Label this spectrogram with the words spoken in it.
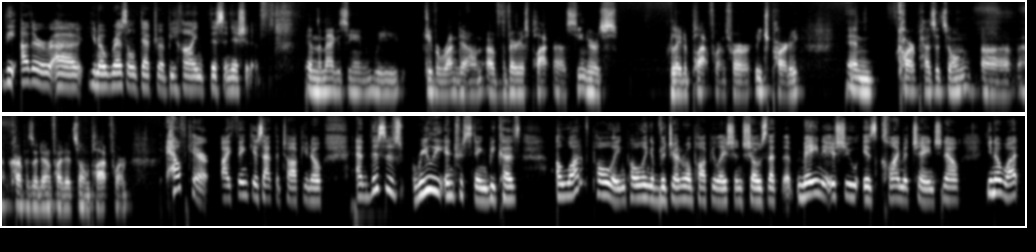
the other, uh, you know, raison d'etre behind this initiative. In the magazine, we gave a rundown of the various pla- uh, seniors related platforms for each party. And CARP has its own, uh, CARP has identified its own platform. Healthcare, I think, is at the top, you know. And this is really interesting because a lot of polling, polling of the general population shows that the main issue is climate change. Now, you know what?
